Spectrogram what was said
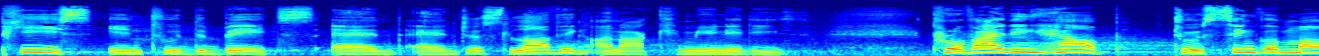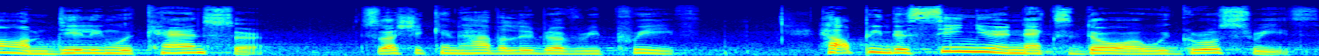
peace into debates and, and just loving on our communities. Providing help to a single mom dealing with cancer so that she can have a little bit of reprieve. Helping the senior next door with groceries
